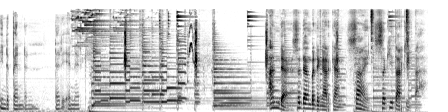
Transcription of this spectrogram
independen dari energi. Anda sedang mendengarkan Sains Sekitar Kita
